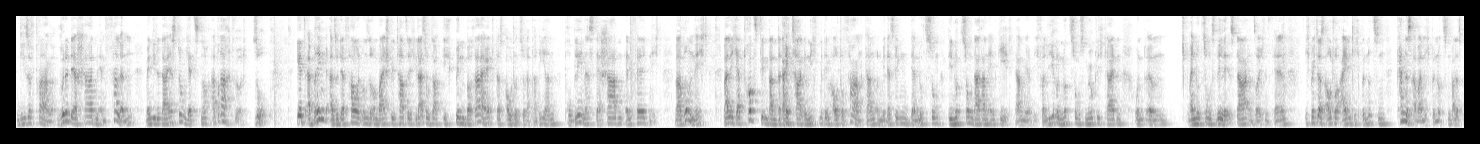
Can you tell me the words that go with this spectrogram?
diese Frage: Würde der Schaden entfallen, wenn die Leistung jetzt noch erbracht wird? So. Jetzt erbringt also der V in unserem Beispiel tatsächlich die Leistung und sagt, ich bin bereit, das Auto zu reparieren. Problem ist, der Schaden entfällt nicht. Warum nicht? Weil ich ja trotzdem dann drei Tage nicht mit dem Auto fahren kann und mir deswegen der Nutzung, die Nutzung daran entgeht. Ja, ich verliere Nutzungsmöglichkeiten und ähm, mein Nutzungswille ist da in solchen Fällen ich möchte das Auto eigentlich benutzen, kann es aber nicht benutzen, weil es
